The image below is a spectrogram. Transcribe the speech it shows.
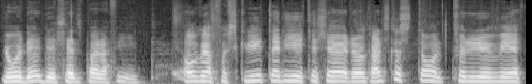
Jo, det, det känns bara fint. Om jag får skryta lite så är jag ganska stolt för du vet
